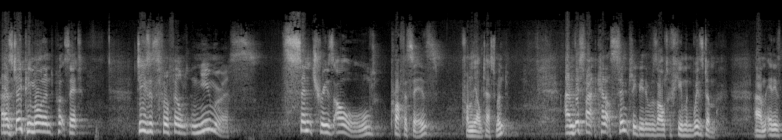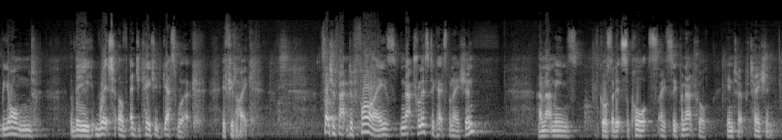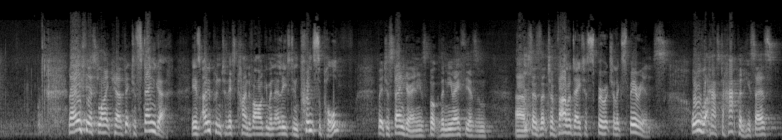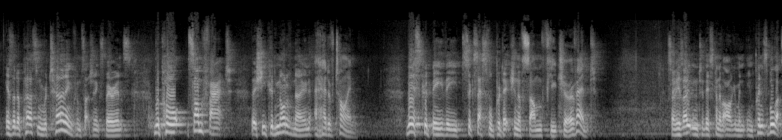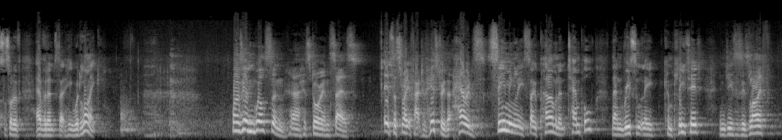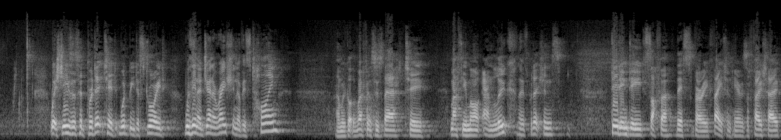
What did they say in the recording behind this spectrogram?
As J.P. Moreland puts it, Jesus fulfilled numerous centuries old prophecies from the Old Testament, and this fact cannot simply be the result of human wisdom. Um, it is beyond the wit of educated guesswork, if you like. Such a fact defies naturalistic explanation, and that means, of course, that it supports a supernatural interpretation. Now, atheists like uh, Victor Stenger is open to this kind of argument, at least in principle. Victor Stenger, in his book, The New Atheism, um, says that to validate a spiritual experience, all that has to happen, he says, is that a person returning from such an experience report some fact that she could not have known ahead of time. This could be the successful prediction of some future event. So he's open to this kind of argument in principle. That's the sort of evidence that he would like. Well, as Ian Wilson, uh, historian, says, it's a straight fact of history that Herod's seemingly so permanent temple, then recently completed in Jesus' life, which Jesus had predicted would be destroyed within a generation of his time. And we've got the references there to Matthew, Mark, and Luke, those predictions, did indeed suffer this very fate. And here is a photo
